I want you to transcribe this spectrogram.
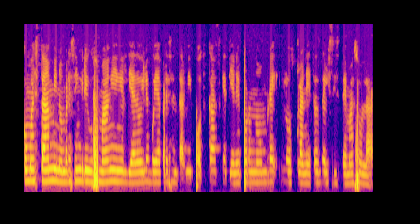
¿Cómo están? Mi nombre es Ingrid Guzmán y en el día de hoy les voy a presentar mi podcast que tiene por nombre Los planetas del sistema solar.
